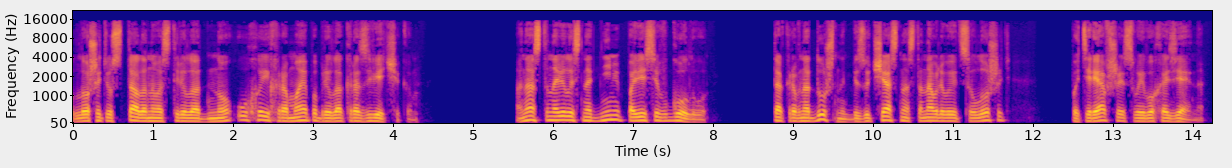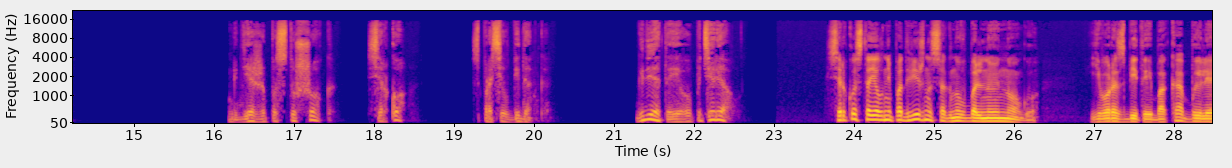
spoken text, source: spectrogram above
Лошадь устало навострила одно ухо и, хромая, побрела к разведчикам. Она остановилась над ними, повесив голову. Так равнодушно, безучастно останавливается лошадь, потерявшая своего хозяина. «Где же пастушок, Серко?» — спросил Беденко. «Где ты его потерял?» Серко стоял неподвижно, согнув больную ногу. Его разбитые бока были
